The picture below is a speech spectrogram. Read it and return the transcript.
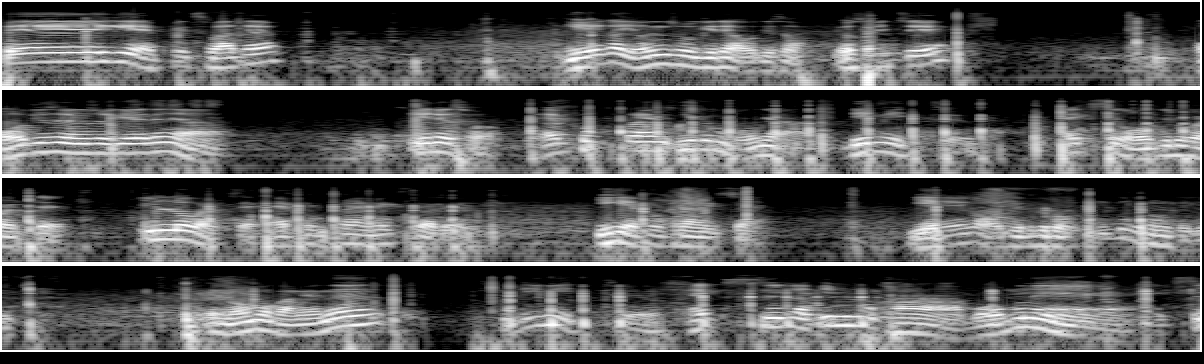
빼기 fx 맞아요? 얘가 연속이래, 어디서? 요 써있지? 어디서 연속이어야 되냐? 1에서 f 프라임 1은 뭐냐? 리미트 x가 어디로 갈 때? 1로 갈 때 f 프라임 x가 돼요. 이게 f 프라임 x야. 얘가 어디로 들어오고 1로 들어오면 되겠죠. 넘어가면은 리미트 x가 1로 가. 뭐분의 x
